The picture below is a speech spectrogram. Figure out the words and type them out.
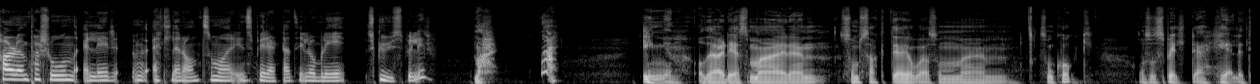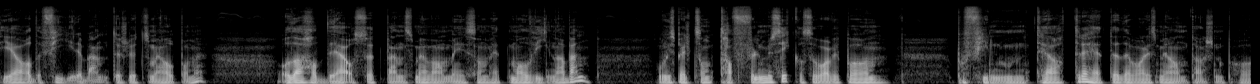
Har du en person eller et eller annet som har inspirert deg til å bli skuespiller? Nei. Nei. Ingen. Og det er det som er eh, Som sagt, jeg jobba som, eh, som kokk, og så spilte jeg hele tida og hadde fire band til slutt som jeg holdt på med. Og da hadde jeg også et band som jeg var med i som het Malvina Band. Hvor vi spilte sånn taffelmusikk, og så var vi på, på Filmteatret, het det. Det var liksom i annen etasjen på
